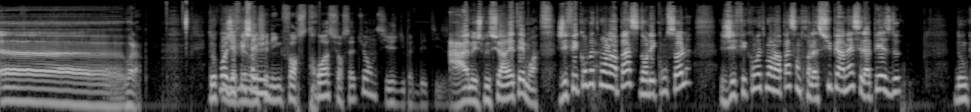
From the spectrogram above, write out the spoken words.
Euh, voilà. Donc moi j'ai fait Shining... Shining... Force 3 sur Saturn si je dis pas de bêtises. Ah mais je me suis arrêté moi. J'ai fait complètement l'impasse dans les consoles. J'ai fait complètement l'impasse entre la Super NES et la PS2. Donc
